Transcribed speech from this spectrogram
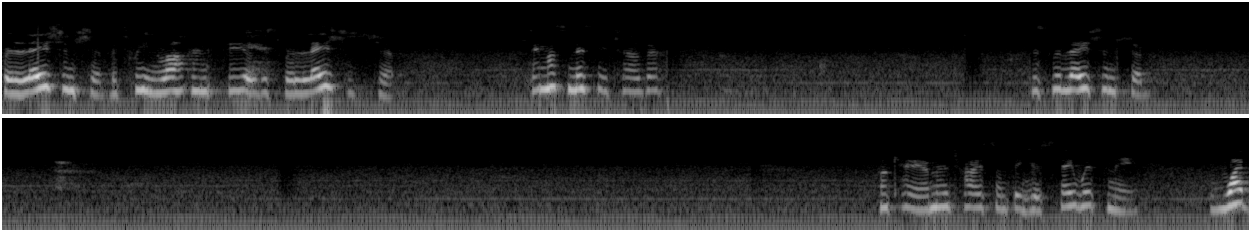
relationship between love and fear, this relationship. They must miss each other. this relationship. Okay, I'm going to try something here. Stay with me. What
